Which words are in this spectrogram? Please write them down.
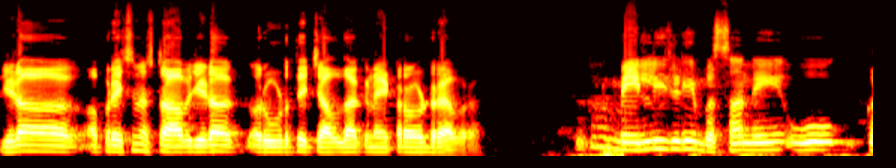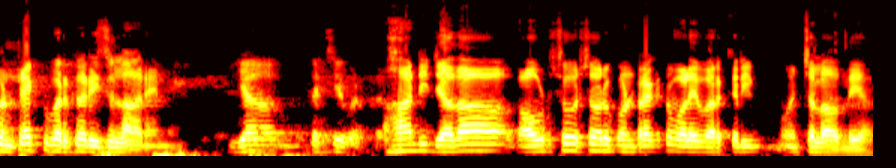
ਜਿਹੜਾ ਆਪਰੇਸ਼ਨ ਸਟਾਫ ਜਿਹੜਾ ਰੋਡ ਤੇ ਚੱਲਦਾ ਕਨੈਕਟਰ ਔਰ ਡਰਾਈਵਰ ਟੋਟਲ ਮੇਨਲੀ ਜਿਹੜੀਆਂ ਬੱਸਾਂ ਨੇ ਉਹ ਕੰਟਰੈਕਟ ਵਰਕਰ ਹੀ ਚਲਾ ਰਹੇ ਨੇ ਜਾਂ ਕੱਚੇ ਵਰਕਰ ਹਾਂਜੀ ਜ਼ਿਆਦਾ ਆਊਟਸੋਰਸ ਔਰ ਕੰਟਰੈਕਟ ਵਾਲੇ ਵਰਕਰ ਹੀ ਚਲਾਉਂਦੇ ਆ।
